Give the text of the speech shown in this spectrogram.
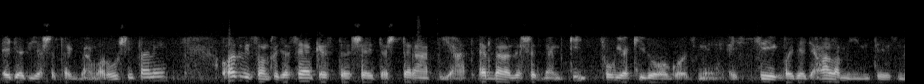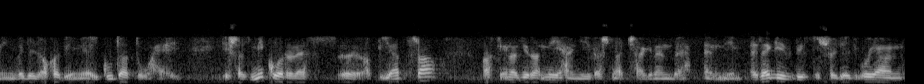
egyedi esetekben valósítani. Az viszont, hogy a szerkesztett sejtes terápiát ebben az esetben ki fogja kidolgozni, egy cég, vagy egy állami intézmény, vagy egy akadémiai kutatóhely, és az mikor lesz a piacra, azt én azért a néhány éves nagyságrendbe tenném. Ez egész biztos, hogy egy olyan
